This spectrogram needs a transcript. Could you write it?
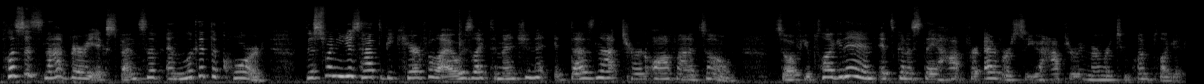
Plus, it's not very expensive. And look at the cord. This one, you just have to be careful. I always like to mention it. It does not turn off on its own. So if you plug it in, it's going to stay hot forever, so you have to remember to unplug it.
